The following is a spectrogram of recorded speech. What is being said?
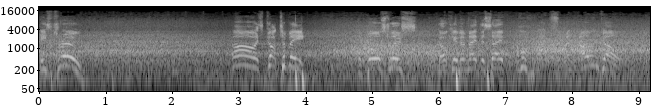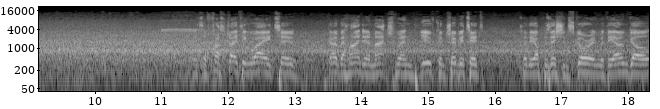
He's through. It's got to be. The ball's loose. Goalkeeper made the save. Oh, that's an own goal. It's a frustrating way to go behind in a match when you've contributed to the opposition scoring with the own goal.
